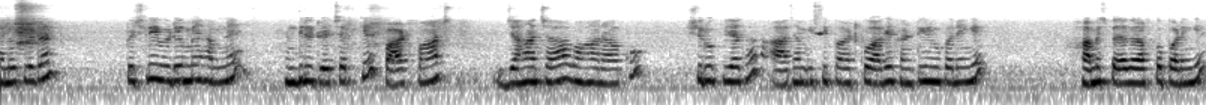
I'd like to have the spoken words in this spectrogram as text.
हेलो चिल्ड्रन पिछली वीडियो में हमने हिंदी लिटरेचर के पार्ट पाँच, जहाँ चाह वहाँ राह को शुरू किया था। आज हम इसी पार्ट को आगे कंटिन्यू करेंगे। हम इस पैराग्राफ को पढ़ेंगे।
